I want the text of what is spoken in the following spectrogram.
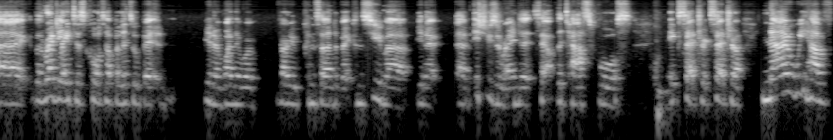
uh, the regulators caught up a little bit, you know, when they were very concerned about consumer, you know, um, issues around it, set up the task force, etc., etc. Now we have,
